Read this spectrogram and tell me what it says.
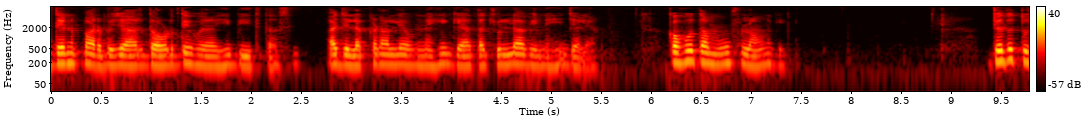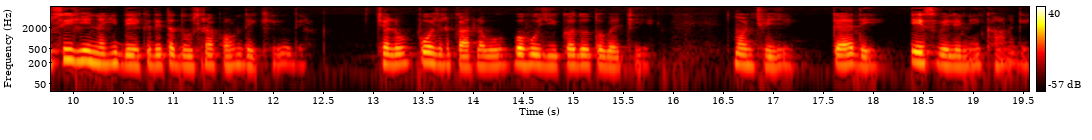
ਦਿਨ ਭਰ ਬਾਜ਼ਾਰ ਦੌੜਦੇ ਹੋਇਆ ਹੀ ਬੀਤਦਾ ਸੀ। ਅੱਜ ਲੱਕੜਾਂ ਲਿਆਉਣ ਨਹੀਂ ਗਿਆ ਤਾਂ ਚੁੱਲ੍ਹਾ ਵੀ ਨਹੀਂ ਜਲਿਆ। ਕਹੋ ਤਾਂ ਮੂੰਹ ਫਲਾਉਣਗੇ। ਜਦੋਂ ਤੁਸੀਂ ਹੀ ਨਹੀਂ ਦੇਖਦੇ ਤਾਂ ਦੂਸਰਾ ਕੌਣ ਦੇਖੇ ਉਹਦੇ? ਚਲੋ ਭੋਜਨ ਕਰ ਲਵੋ, ਬਹੂ ਜੀ ਕਦੋਂ ਤੋਂ ਬੈਠੀ ਹੈ ਮੁੰਸ਼ੀ ਜੀ, ਕਹਿ ਦੇ, ਇਸ ਵੇਲੇ ਨਹੀਂ ਖਾਣਗੇ।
